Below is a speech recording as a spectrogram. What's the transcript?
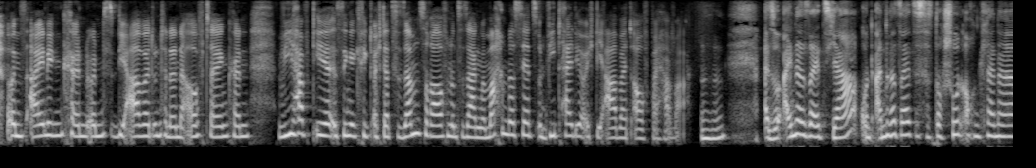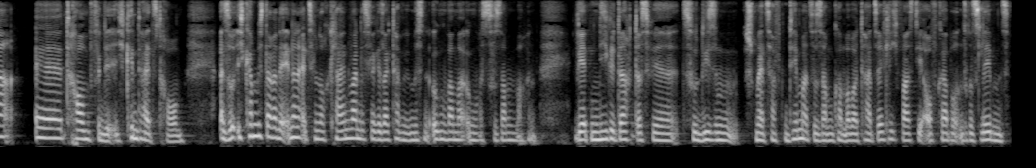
uns einigen können und die Arbeit untereinander aufteilen können. Wie habt ihr es hingekriegt, euch da zusammenzuraufen und zu sagen, wir machen das jetzt? Und wie teilt ihr euch die Arbeit auf bei Hava? Mhm. Also einerseits ja und andererseits ist es doch schon auch ein kleiner äh, Traum, finde ich, Kindheitstraum. Also ich kann mich daran erinnern, als wir noch klein waren, dass wir gesagt haben, wir müssen irgendwann mal irgendwas zusammen machen. Wir hätten nie gedacht, dass wir zu diesem schmerzhaften Thema zusammenkommen, aber tatsächlich war es die Aufgabe unseres Lebens.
